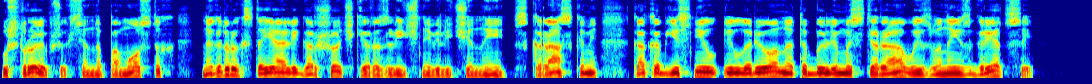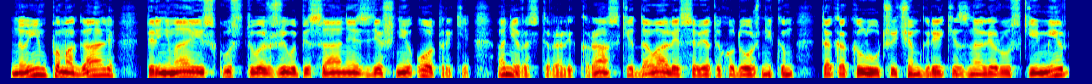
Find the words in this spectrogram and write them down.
устроившихся на помостах, на которых стояли горшочки различной величины с красками. Как объяснил Илларион, это были мастера, вызванные из Греции но им помогали, перенимая искусство живописания здешние отроки. Они растирали краски, давали советы художникам, так как лучше, чем греки, знали русский мир,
